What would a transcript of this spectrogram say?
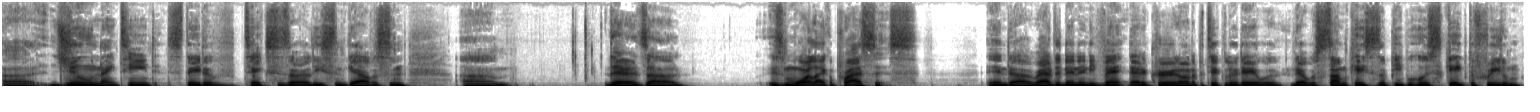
uh, June 19th, state of Texas, or at least in Galveston. Um, there's uh, is more like a process. And uh, rather than an event that occurred on a particular day, where there were some cases of people who escaped the freedom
